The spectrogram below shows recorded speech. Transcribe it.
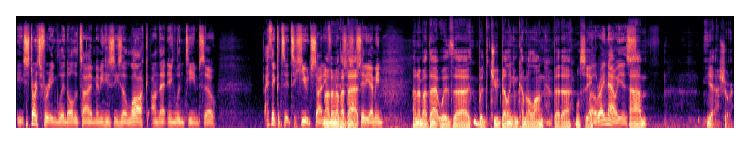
He starts for England all the time. I mean, he's he's a lock on that England team. So I think it's it's a huge signing. I for don't know about Manchester that. City. I mean, I don't know about that with uh, with Jude Bellingham coming along, but uh, we'll see. well, right now he is. Um, Yeah, sure.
